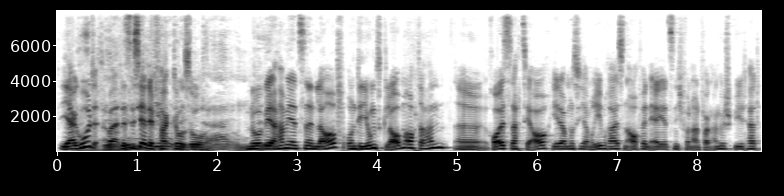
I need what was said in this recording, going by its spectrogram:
Ja, gut, wir aber das ist ja de facto so. Nur wir haben jetzt einen Lauf und die Jungs glauben auch daran. Äh, Reus sagt ja auch, jeder muss sich am Riemen reißen, auch wenn er jetzt nicht von Anfang an gespielt hat.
